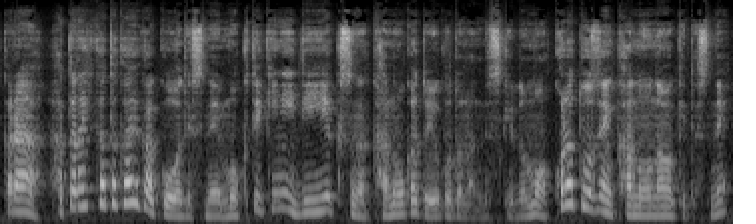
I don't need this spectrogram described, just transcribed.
から働き方改革をですね目的に DX が可能かということなんですけどもこれは当然可能なわけですね。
